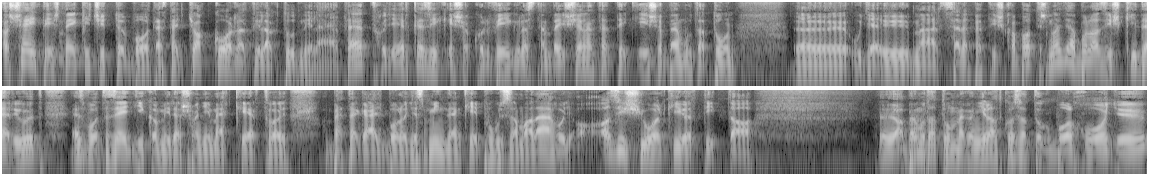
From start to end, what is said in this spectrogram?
a sejtésnél kicsit több volt ez, tehát gyakorlatilag tudni lehetett, hogy érkezik, és akkor végül aztán be is jelentették, és a bemutatón ö, ugye ő már szerepet is kapott, és nagyjából az is kiderült, ez volt az egyik, amire Sanyi megkért, hogy a betegágyból, hogy ezt mindenképp húzzam alá, hogy az is jól kijött itt a, a bemutatón, meg a nyilatkozatokból, hogy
